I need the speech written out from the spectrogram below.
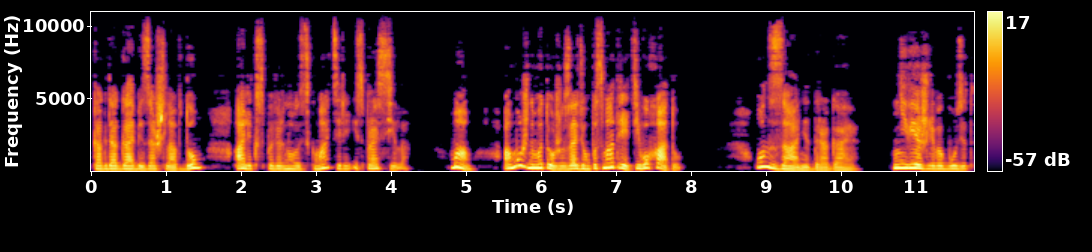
Когда Габи зашла в дом, Алекс повернулась к матери и спросила. «Мам, а можно мы тоже зайдем посмотреть его хату?» «Он занят, дорогая. Невежливо будет,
